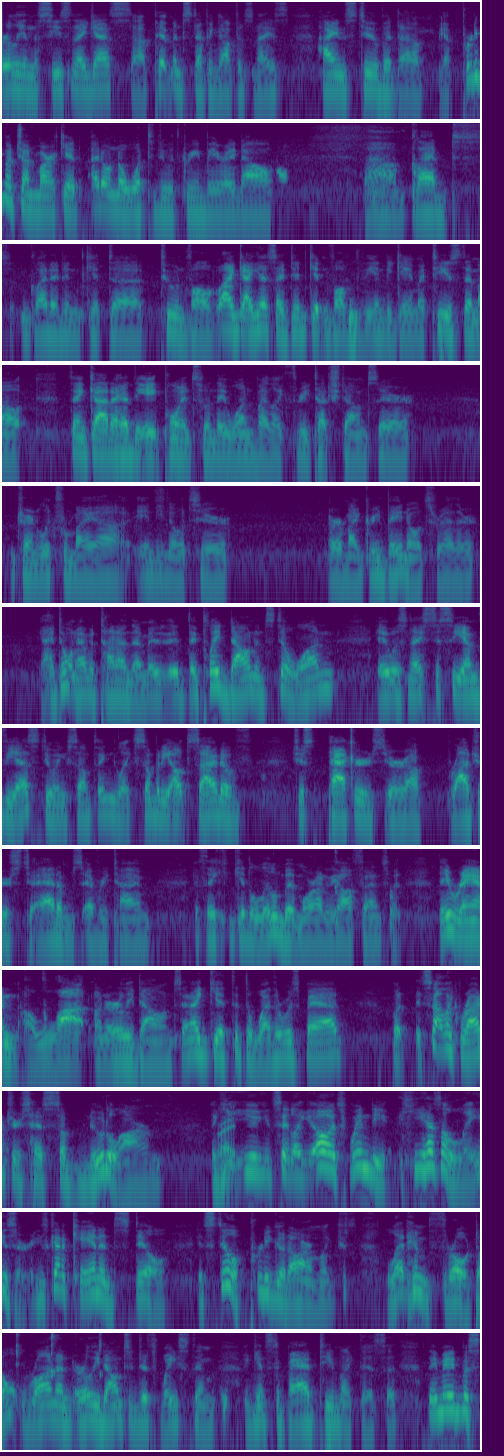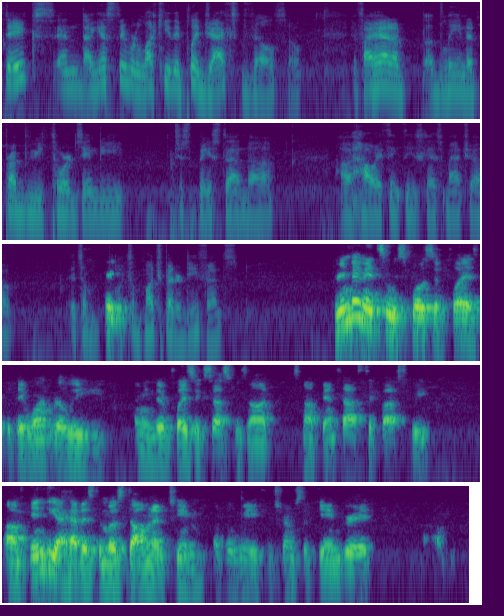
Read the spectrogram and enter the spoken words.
early in the season, I guess. Uh, Pittman stepping up is nice. Hines too, but uh, yeah, pretty much on market. I don't know what to do with Green Bay right now. Uh, I'm glad. I'm glad I didn't get uh, too involved. I, I, guess I did get involved in the Indy game. I teased them out. Thank God I had the eight points when they won by like three touchdowns there. I'm trying to look for my uh, Indy notes here, or my Green Bay notes rather. I don't have a ton on them. It, it, they played down and still won it was nice to see MVS doing something like somebody outside of just Packers or uh, Rodgers to Adams every time. If they can get a little bit more out of the offense, but they ran a lot on early downs, and I get that the weather was bad, but it's not like Rodgers has some noodle arm. Like right. you, you could say, like, oh, it's windy. He has a laser. He's got a cannon still. It's still a pretty good arm. Like just let him throw. Don't run on early downs and just waste them against a bad team like this. Uh, they made mistakes, and I guess they were lucky they played Jacksonville. So if I had a, a lean, it'd probably be towards Indy, just based on uh, how, how I think these guys match up. It's a it's a much better defense. Green Bay made some explosive plays, but they weren't really. I mean, their play success was not it's not fantastic last week. Um, Indy I had as the most dominant team of the week in terms of game grade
